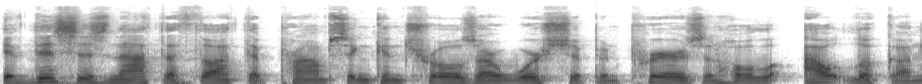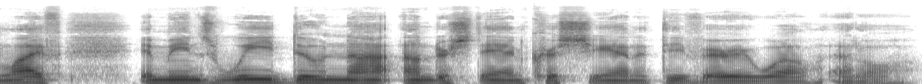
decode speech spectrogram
If this is not the thought that prompts and controls our worship and prayers and whole outlook on life, it means we do not understand Christianity very well at all.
